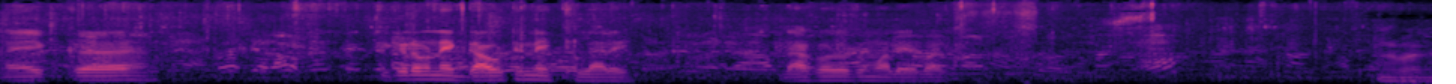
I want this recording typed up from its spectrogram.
नाही एक तिकडे पण एक गावठी नाही खिलार. आहे दाखवतो तुम्हाला हे बघ. बघा.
